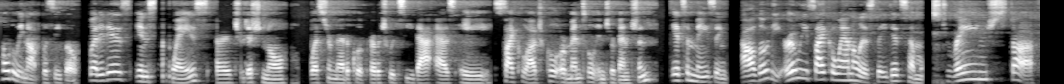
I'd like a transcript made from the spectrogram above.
Totally not placebo. But it is, in some ways, a traditional Western medical approach would see that as a psychological or mental intervention. It's amazing. Although the early psychoanalysts, they did some strange stuff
